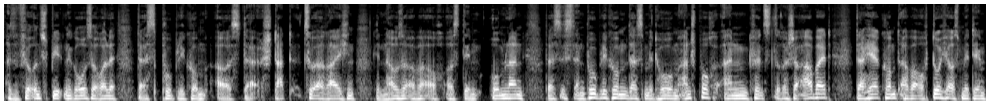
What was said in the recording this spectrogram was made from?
Also für uns spielt eine große Rolle, das Publikum aus der Stadt zu erreichen, genauso aber auch aus dem Umland. Das ist ein Publikum, das mit hohem Anspruch an künstlerische Arbeit daherkommt, aber auch durchaus mit dem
